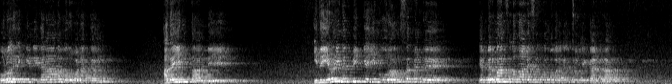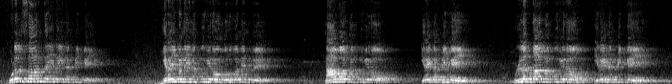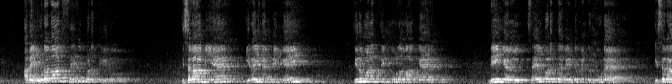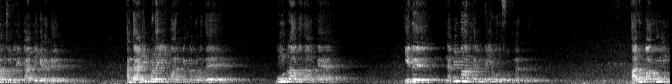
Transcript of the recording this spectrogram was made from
தொழுகைக்கு நிகரான ஒரு வணக்கம் அதையும் தாண்டி இது இறை நம்பிக்கையின் ஒரு அம்சம் என்று என் பெருமான் சல்லல்லாஹு செல்லம் அவர்கள் சொல்லி காட்டுறார். உடல் சார்ந்த இறை நம்பிக்கை. இறைவனை நம்புகிறோம் ஒருவன் என்று நாவால் நம்புகிறோம் இறை நம்பிக்கை. உள்ளத்தால் நம்புகிறோம் இறை நம்பிக்கை. அதை உடலால் செயல்படுத்தி இஸ்லாமிய இறை நம்பிக்கை திருமணத்தின் மூலமாக நீங்கள் செயல்படுத்த வேண்டும் என்று கூட இஸ்லாம் சொல்லி காட்டுகிறது. அந்த அடிப்படையில் பார்க்கின்ற பொழுது மூன்றாவதாக இது நபிமார்களுடைய ஒரு சுண்ணத்து. அருபகும்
